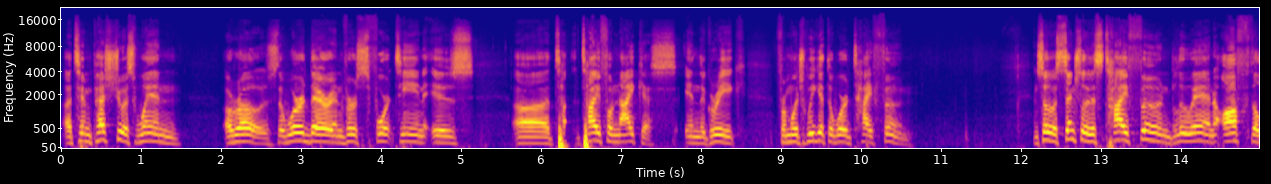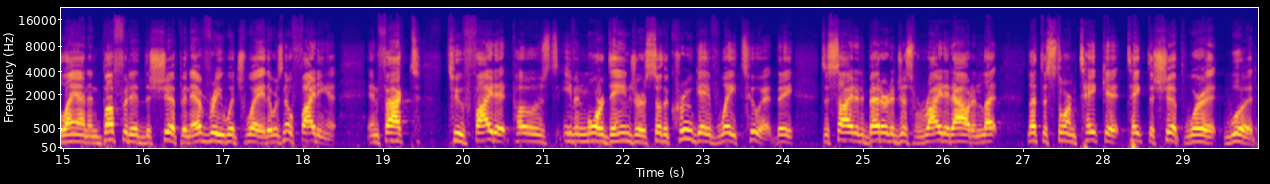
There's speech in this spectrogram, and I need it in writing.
A tempestuous wind arose. The word there in verse 14 is uh, typhonikos in the Greek, from which we get the word typhoon. And so essentially, this typhoon blew in off the land and buffeted the ship in every which way. There was no fighting it. In fact, to fight it posed even more danger, so the crew gave way to it. They decided better to just ride it out and let, let the storm take it, take the ship where it would.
